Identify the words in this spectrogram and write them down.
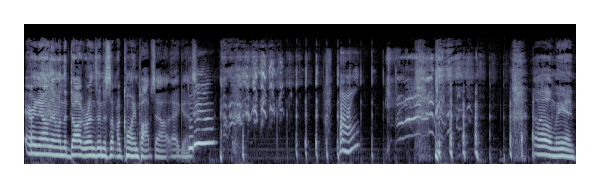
every now and then when the dog runs into something, a coin pops out. I guess. Oh man,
